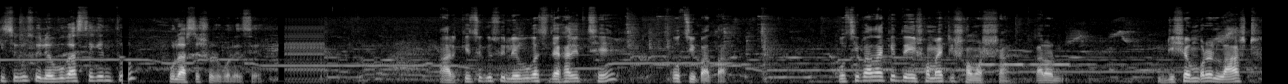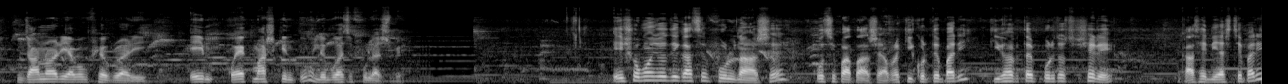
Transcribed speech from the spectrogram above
কিছু কিছু লেবু গাছে কিন্তু ফুল আসতে শুরু করেছে। আর কিছু কিছু লেবু গাছে দেখা দিচ্ছে কচি পাতা। কচি পাতা কিন্তু এই সময় একটি সমস্যা, কারণ ডিসেম্বরের লাস্ট জানুয়ারি এবং ফেব্রুয়ারি এই কয়েক মাস কিন্তু লেবু গাছে ফুল আসবে। এই সময় যদি গাছে ফুল না আসে, কচি পাতা আসে, আমরা কি করতে পারি? কীভাবে তার পরিচর্যা সেরে গাছে নিয়ে আসতে পারি?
